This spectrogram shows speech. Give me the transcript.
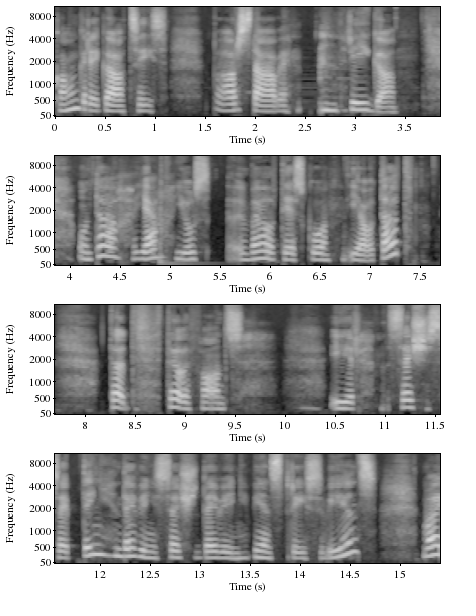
kongregācijas pārstāve Rīgā. Un tā, ja jūs vēlaties ko jautāt, tad telefons ir 67, 969, 131, vai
